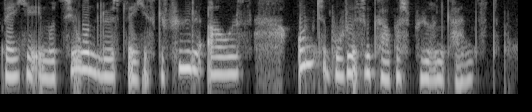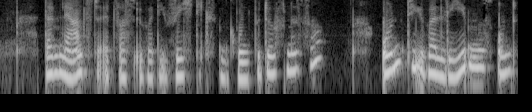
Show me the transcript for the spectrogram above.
welche Emotion löst welches Gefühl aus und wo du es im Körper spüren kannst. Dann lernst du etwas über die wichtigsten Grundbedürfnisse und die Überlebens- und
